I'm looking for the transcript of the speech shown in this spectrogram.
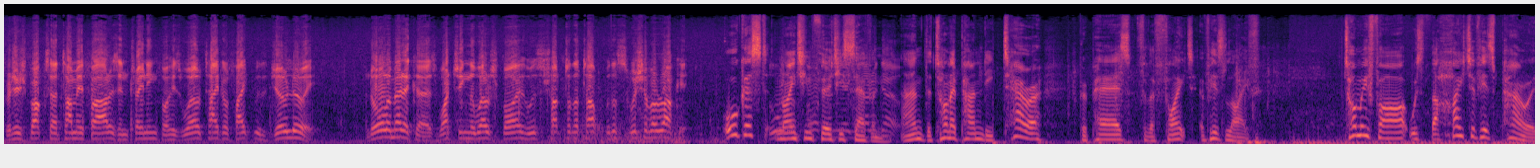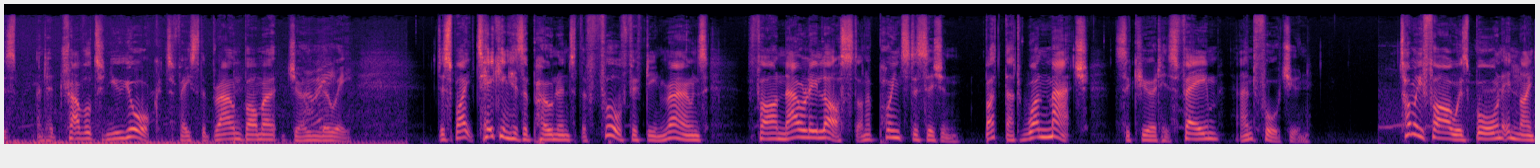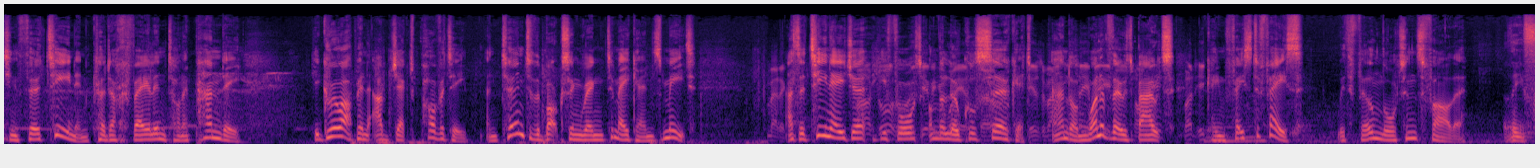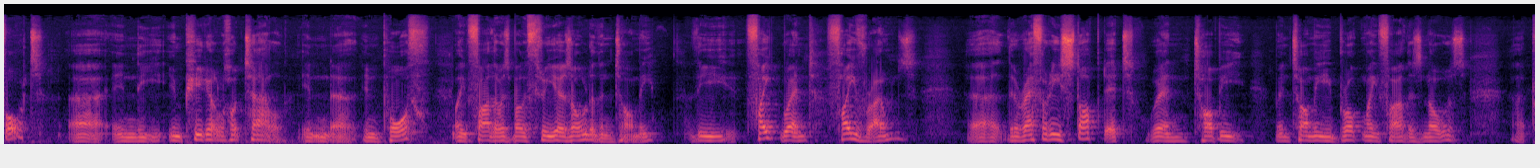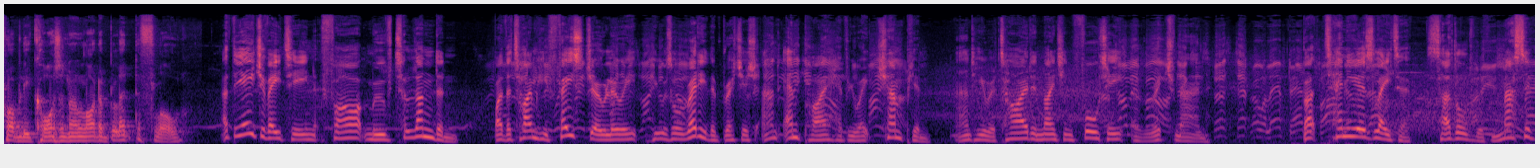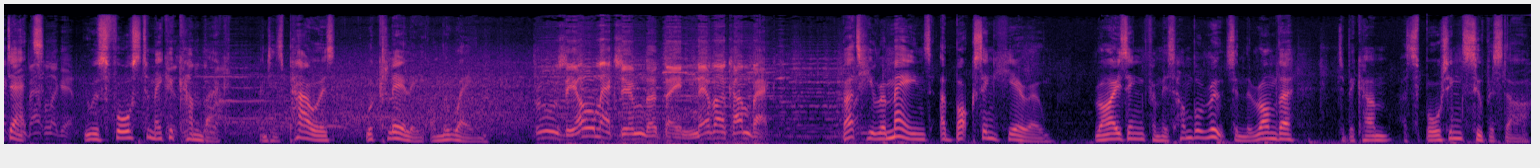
British boxer Tommy Farr is in training for his world title fight with Joe Louis. And all America is watching the Welsh boy who was shot to the top with a swish of a rocket. August 1937, and the Tonypandy Terror prepares for the fight of his life. Tommy Farr was at the height of his powers and had travelled to New York to face the brown bomber Joe Louis. Despite taking his opponent the full 15 rounds, Farr narrowly lost on a points decision, but that one match secured his fame and fortune. Tommy Farr was born in 1913 in Clydachvale in Tonypandy. He grew up in abject poverty and turned to the boxing ring to make ends meet. As a teenager, he fought on the local circuit and on one of those bouts came face to face with Phil Norton's father. They fought uh, in the Imperial Hotel in, uh, in Porth. My father was about three years older than Tommy. The fight went five rounds. Uh, the referee stopped it when Tommy when Tommy broke my father's nose, uh, probably causing a lot of blood to flow. At the age of 18, Farr moved to London. By the time he faced Joe Louis, he was already the British and Empire heavyweight champion, and he retired in 1940 a rich man. But 10 years later, saddled with massive debts, he was forced to make a comeback, and his powers were clearly on the wane. Proves the old maxim that they never come back. But he remains a boxing hero, rising from his humble roots in the Rhondda to become a sporting superstar.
